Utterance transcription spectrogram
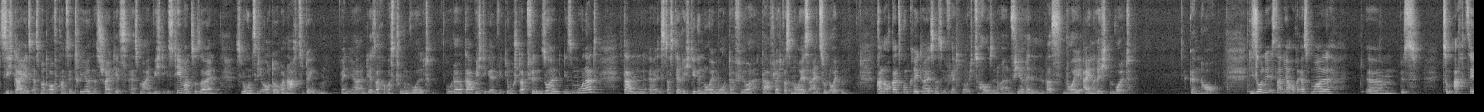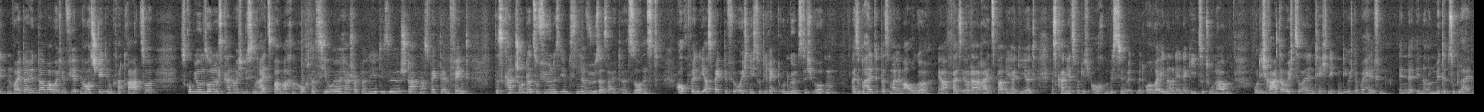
sich da jetzt erstmal drauf konzentrieren. Das scheint jetzt erstmal ein wichtiges Thema zu sein. Es lohnt sich auch darüber nachzudenken, wenn ihr an der Sache was tun wollt oder da wichtige Entwicklungen stattfinden sollen in diesem Monat dann äh, ist das der richtige Neumond dafür, da vielleicht was Neues einzuläuten. Kann auch ganz konkret heißen, dass ihr vielleicht bei euch zu Hause in euren vier Wänden was neu einrichten wollt. Genau. Die Sonne ist dann ja auch erstmal ähm, bis zum 18. weiterhin da bei euch im vierten Haus, steht im Quadrat zur Skorpion-Sonne. Das kann euch ein bisschen reizbar machen, auch dass hier euer Herrscherplanet diese starken Aspekte empfängt Das kann schon dazu führen, dass ihr ein bisschen nervöser seid als sonst, auch wenn die Aspekte für euch nicht so direkt ungünstig wirken. Also behaltet das mal im Auge, ja, falls ihr da reizbar reagiert. Das kann jetzt wirklich auch ein bisschen mit, mit eurer inneren Energie zu tun haben. Und ich rate euch zu allen Techniken, die euch dabei helfen, in der inneren Mitte zu bleiben.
